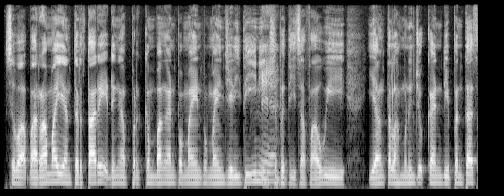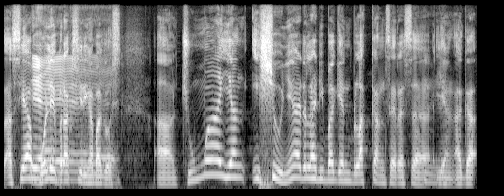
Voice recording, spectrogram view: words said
sebab uh, ramai yang tertarik dengan perkembangan pemain-pemain JDT ini Yeah. seperti Safawi yang telah menunjukkan di pentas Asia Yeah, boleh yeah, beraksi yeah, dengan yeah, bagus. Uh, cuma yang isunya adalah di bahagian belakang saya rasa yang agak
